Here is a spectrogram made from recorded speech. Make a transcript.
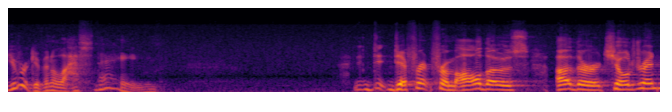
You were given a last name. D- different from all those other children,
